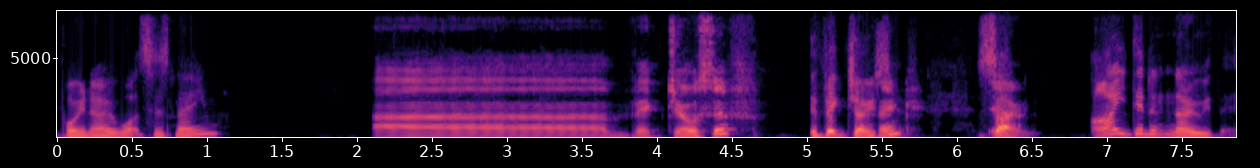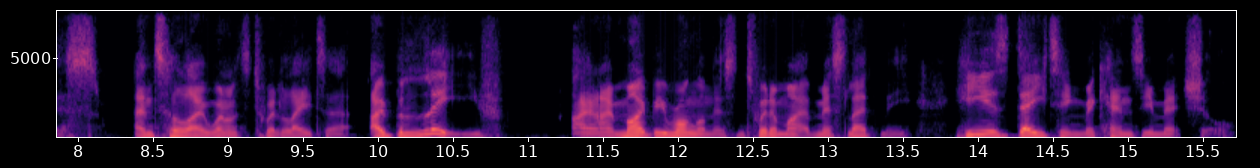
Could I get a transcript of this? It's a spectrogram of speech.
2.0? oh? What's his name? Uh Vic Joseph, Vic I Joseph. think. So Yeah. I didn't know this until I went onto Twitter later. I believe, and I might be wrong on this, and Twitter might have misled me. He is dating Mackenzie Mitchell.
